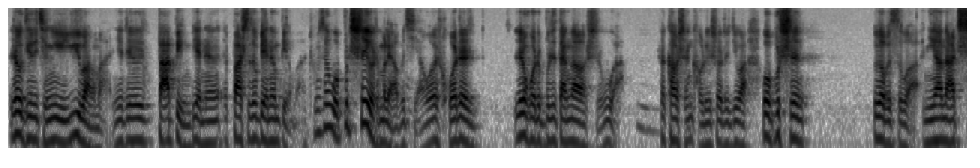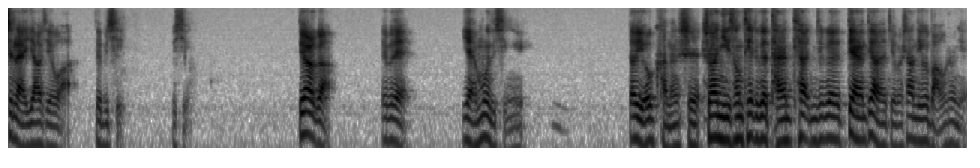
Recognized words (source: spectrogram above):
肉体的情欲欲望嘛，你这个把饼变成把石头变成饼嘛。主说我不吃有什么了不起啊？我活着，人活着不是单靠食物啊，嗯是靠神口里说这句话。我不吃，饿不死我。你要拿吃来要挟我，对不起，不行。第二个，对不对？眼目的情欲，都有可能是说你从天这个台上跳，你这个垫上掉下去吧，上帝会保护住你，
